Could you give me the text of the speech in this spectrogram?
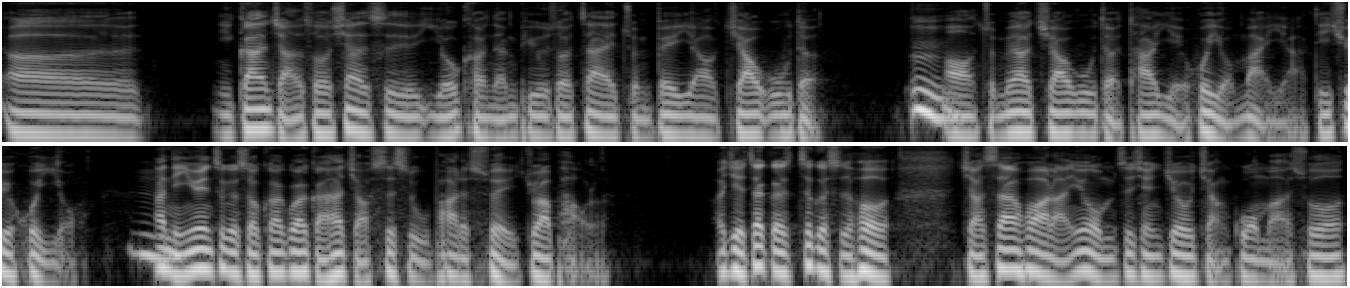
呃，你刚才讲的说，现在是有可能，比如说在准备要交屋的嗯，哦，准备要交屋的，他也会有卖压，的确会有。嗯，那宁愿这个时候乖乖赶快缴四十五趴的税就要跑了，而且这个这个时候讲实在话啦，因为我们之前就有讲过嘛，说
